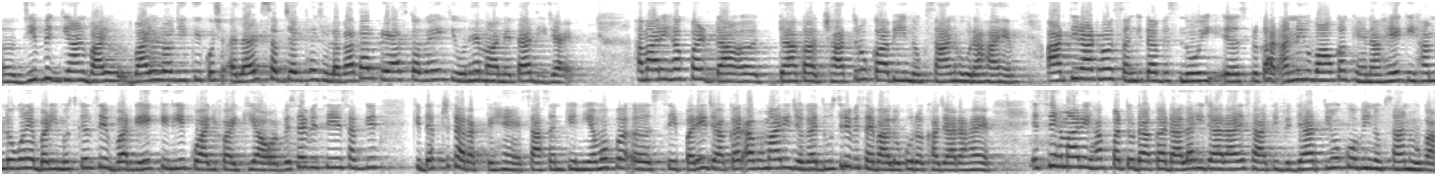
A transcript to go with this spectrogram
जीव विज्ञान, बायो, बायोलॉजी के कुछ अलाइड सब्जेक्ट हैं, जो लगातार प्रयास कर रहे हैं कि उन्हें मान्यता दी जाए। हमारे हक पर डाका छात्रों का भी नुकसान हो रहा है। आरती राठौर, संगीता बिश्नोई, इस प्रकार अन्य युवाओं का कहना है कि हम लोगों ने बड़ी मुश्किल से वर्ग एक के लिए क्वालिफाई किया और विषय विशेषज्ञ की दक्षता रखते हैं। शासन के नियमों पर से परे जाकर अब हमारी जगह दूसरे विषय वालों को रखा जा रहा है। इससे हमारे हक पर तो डाका डाला ही जा रहा है, साथ ही विद्यार्थियों को भी नुकसान होगा,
